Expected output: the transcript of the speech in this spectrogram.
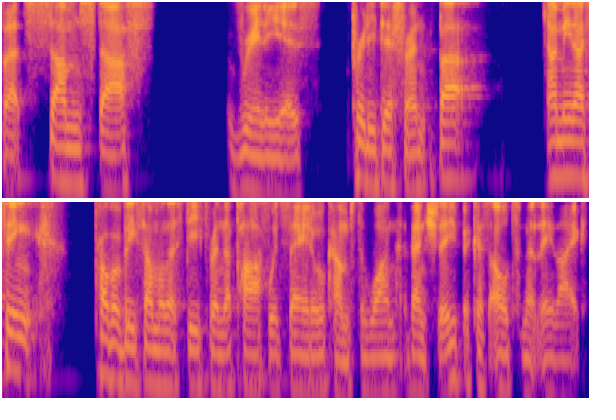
But some stuff really is pretty different. But I mean, I think probably someone that's deeper in the path would say it all comes to one eventually, because ultimately, like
